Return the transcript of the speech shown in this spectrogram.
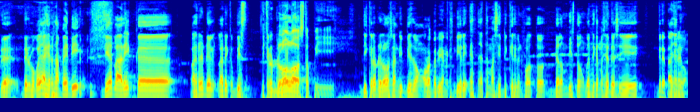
Da- dan pokoknya akhirnya sampai di dia lari ke akhirnya dia lari ke bis Dikira udah lolos tapi dikira udah lolos kan di bis dong orang tadi yang naik sendiri eh ternyata masih dikirimin foto di dalam bis dong berarti kan masih ada si Gretanya dong.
